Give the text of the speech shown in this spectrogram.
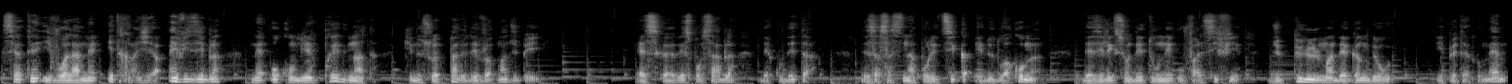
certains y voient la main étrangère invisible mais ô combien prégnante qui ne souhaite pas le développement du pays. Elle serait responsable des coups d'État, des assassinats politiques et de droits communs, des élections détournées ou falsifiées, du pullulement des gangs de rue, et peut-être même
